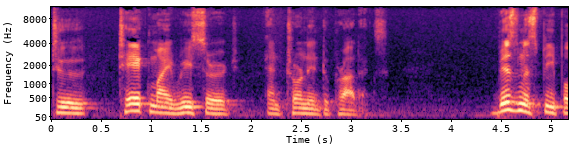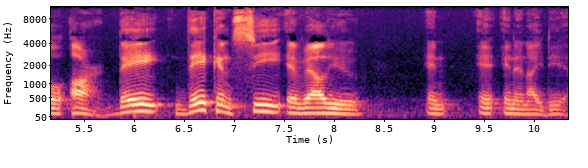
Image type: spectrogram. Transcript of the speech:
to take my research and turn into products. Business people are. They, they can see a value in, in, in an idea.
